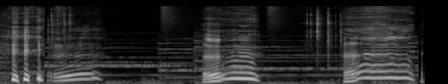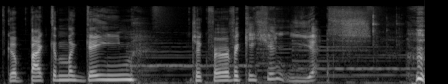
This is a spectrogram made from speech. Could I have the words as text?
uh, uh, uh, let's go back in the game. Check verification. Yes. I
